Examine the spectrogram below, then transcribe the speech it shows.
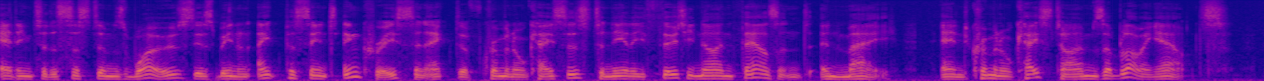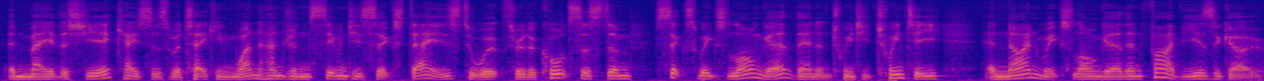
Adding to the system's woes, there's been an 8% increase in active criminal cases to nearly 39,000 in May and criminal case times are blowing out. In May this year, cases were taking 176 days to work through the court system, six weeks longer than in 2020, and nine weeks longer than five years ago.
